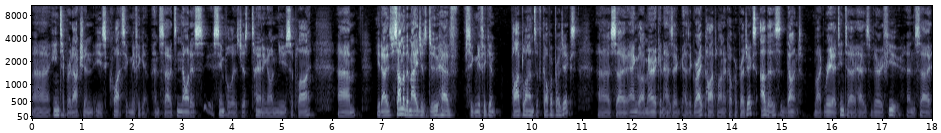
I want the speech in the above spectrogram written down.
uh, into production is quite significant. And so it's not as simple as just turning on new supply. Um, you know, some of the majors do have significant pipelines of copper projects. Uh, so Anglo American has a has a great pipeline of copper projects. Others don't. Like Rio Tinto has very few. And so,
